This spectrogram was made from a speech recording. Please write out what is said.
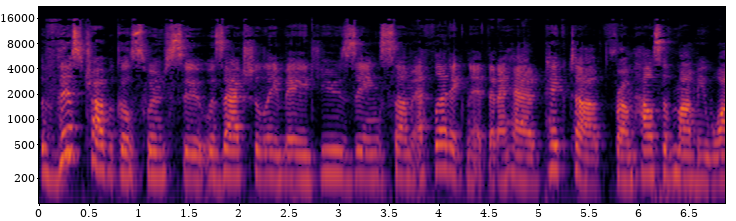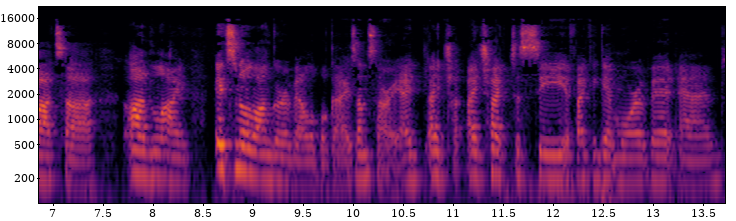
This tropical swimsuit was actually made using some athletic knit that I had picked up from House of Mami Wata online. It's no longer available, guys. I'm sorry. I, I, ch I checked to see if I could get more of it, and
